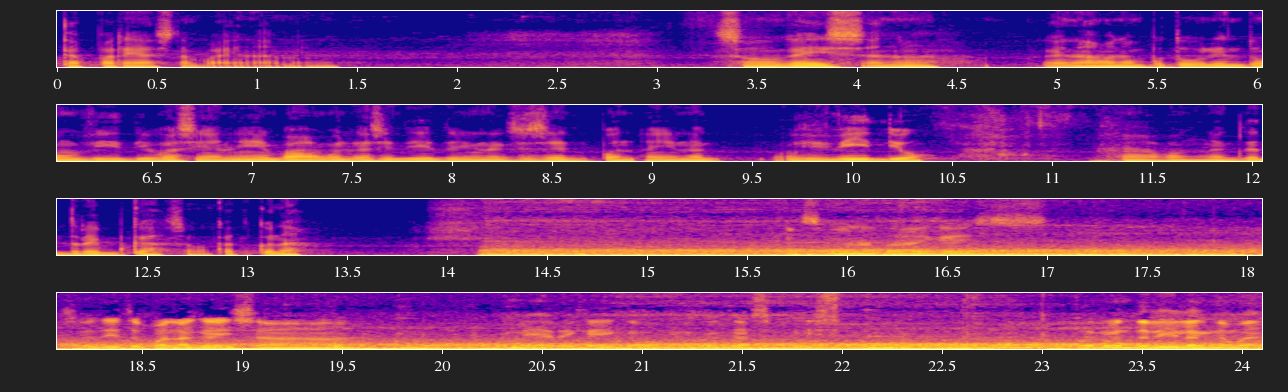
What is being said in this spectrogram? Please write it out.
kaparehas na bahay namin. So, guys, ano, kailangan nang putulin tong video kasi ano eh, bawal kasi dito yung nagsiselfone ay yung nag-video habang nagda-drive ka. So, cut ko na. Gas muna tayo guys. So dito pala guys sa Amerika ikaw magagas please. Pero madali lang naman.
